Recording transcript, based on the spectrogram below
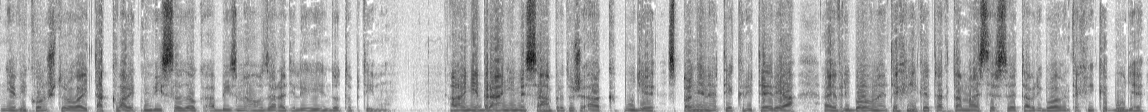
nevykonštruovali tak kvalitný výsledok, aby sme ho zaradili do top týmu. Ale nebránime sa, pretože ak bude splnené tie kritéria aj v rybolovnej technike, tak tam majster sveta v rybolovnej technike bude.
